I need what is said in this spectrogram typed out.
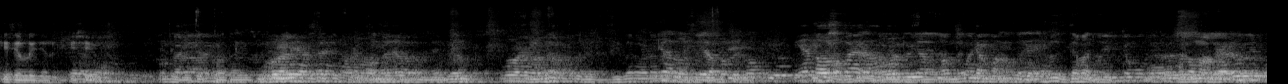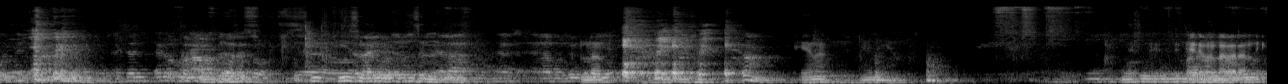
কি চল্লিশ জন কিছু দিবার অর্ডার না ಏನ এটা ভালো করার নেই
